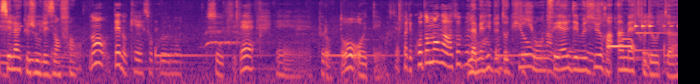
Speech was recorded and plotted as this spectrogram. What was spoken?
C'est là que jouent les enfants. La mairie de Tokyo fait, elle, des mesures à 1 mètre de hauteur.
